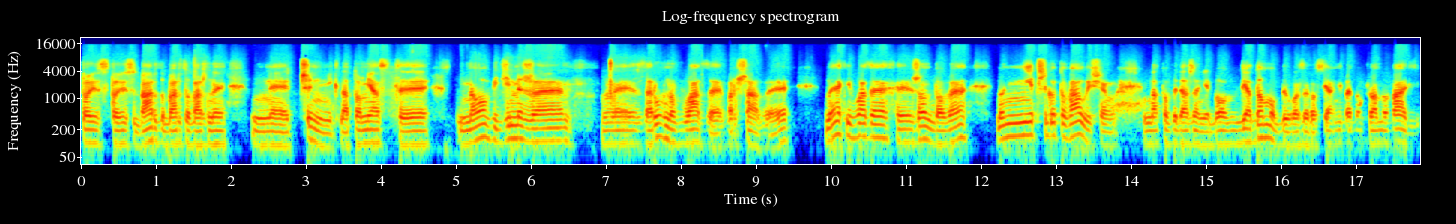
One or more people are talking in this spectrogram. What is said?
to jest, to jest bardzo, bardzo ważny mm, e, czynnik. Natomiast e, no, widzimy, że zarówno władze Warszawy, no jak i władze rządowe no, nie przygotowały się na to wydarzenie, bo wiadomo było, że Rosjanie będą planowali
